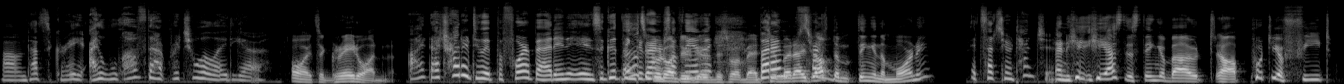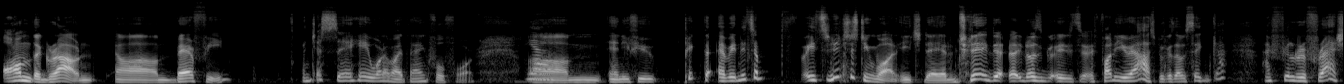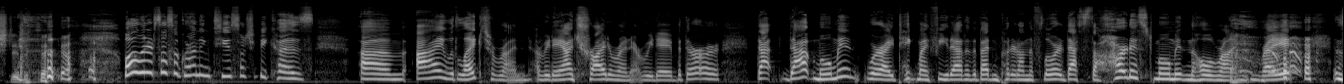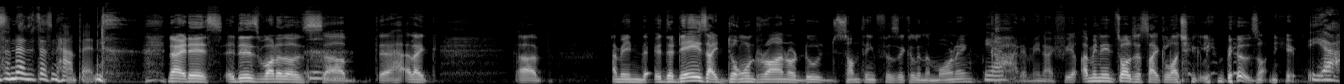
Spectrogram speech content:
Um, that's great. I love that ritual idea. Oh, it's a great one. I, I try to do it before bed, and it's a good thing That's to a good one to in. do before bed but too. I'm But I love of- the thing in the morning. It sets your intention. And he, he has this thing about uh, put your feet on the ground, um, bare feet, and just say, "Hey, what am I thankful for?" Yeah. Um, and if you pick the, I mean, it's a it's an interesting one each day. And today it was it's funny you asked because I was saying, God, I feel refreshed. Well, and it's also grounding too, especially because um, I would like to run every day. I try to run every day, but there are that that moment where I take my feet out of the bed and put it on the floor. That's the hardest moment in the whole run, right? and sometimes it doesn't happen. no, it is. It is one of those uh, like. Uh, I mean, the, the days I don't run or do something physical in the morning, Yeah. God, I mean, I feel. I mean, it's also psychologically builds on you. yeah,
